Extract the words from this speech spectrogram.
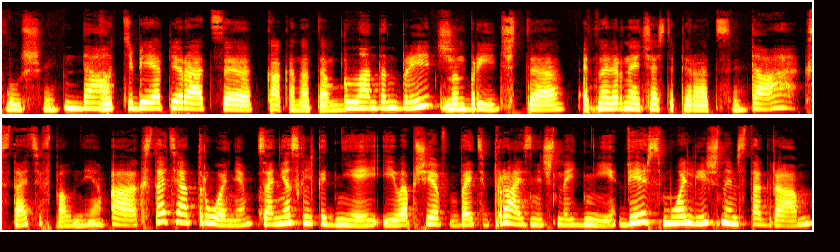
слушай. Да. Вот тебе и операция, как она там? Лондон Бридж. Лондон Бридж, да. Это, наверное, часть операции. Да, кстати, вполне. А, кстати, о троне. За несколько дней и вообще в эти праздничные дни весь мой личный Инстаграм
